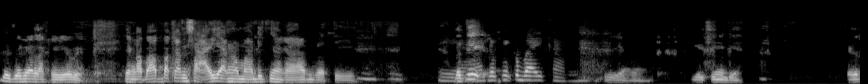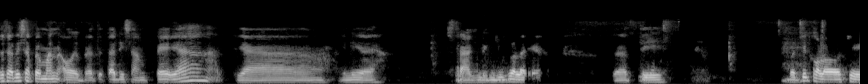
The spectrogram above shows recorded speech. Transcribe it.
Jaga laki ya. Ya nggak apa-apa kan sayang sama adiknya kan berarti. Iya, Berarti- demi kebaikan. Iya. Di sini dia. Ya, terus tadi sampai mana? Oh, berarti tadi sampai ya ya ini ya struggling juga lah ya. Berarti berarti kalau si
